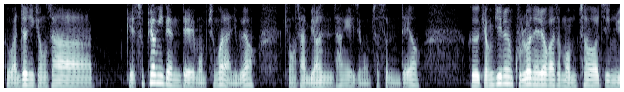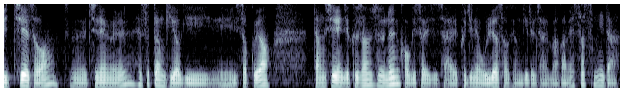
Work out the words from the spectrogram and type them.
그 완전히 경사 수평이 된 데 멈춘 건 아니고요. 경사면 상에 이제 멈췄었는데요. 그 경기는 굴러 내려가서 멈춰진 위치에서 그 진행을 했었던 기억이 있었고요. 당시에 이제 그 선수는 거기서 이제 잘 그린에 올려서 경기를 잘 마감했었습니다.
